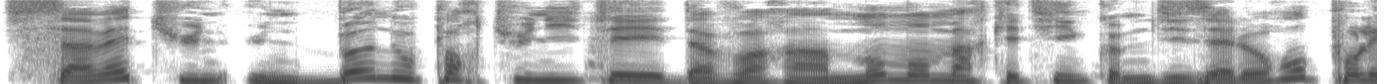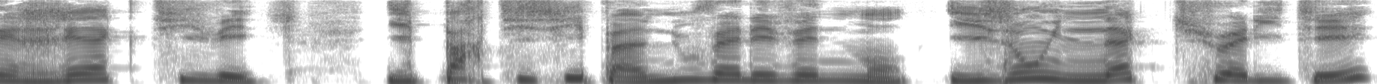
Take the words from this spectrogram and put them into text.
ça va être une, bonne opportunité d'avoir un moment marketing, comme disait Laurent, pour les réactiver. Ils participent à un nouvel événement. Ils ont une actualité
